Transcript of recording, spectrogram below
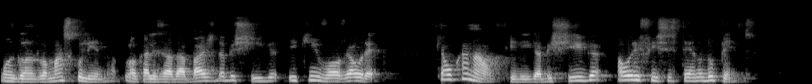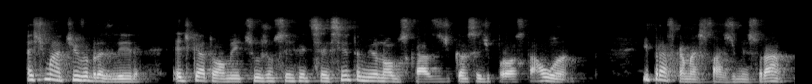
uma glândula masculina localizada abaixo da bexiga e que envolve a uretra, que é o canal que liga a bexiga ao orifício externo do pênis. A estimativa brasileira é de que atualmente surjam cerca de 60 mil novos casos de câncer de próstata ao ano. E para ficar mais fácil de mensurar,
